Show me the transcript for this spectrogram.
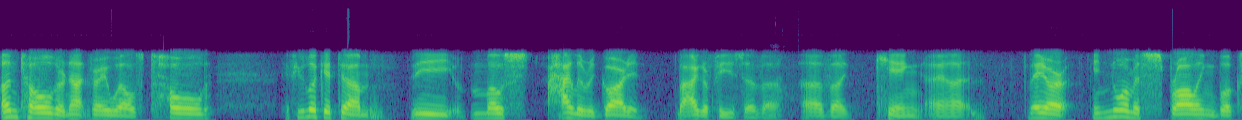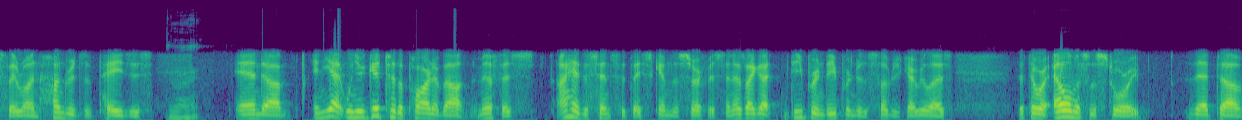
untold or not very well told. If you look at um, the most highly regarded biographies of uh, of uh, King, uh, they are enormous, sprawling books. They run hundreds of pages. Right. And uh, and yet, when you get to the part about Memphis, I had the sense that they skimmed the surface. And as I got deeper and deeper into the subject, I realized that there were elements of the story that uh,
